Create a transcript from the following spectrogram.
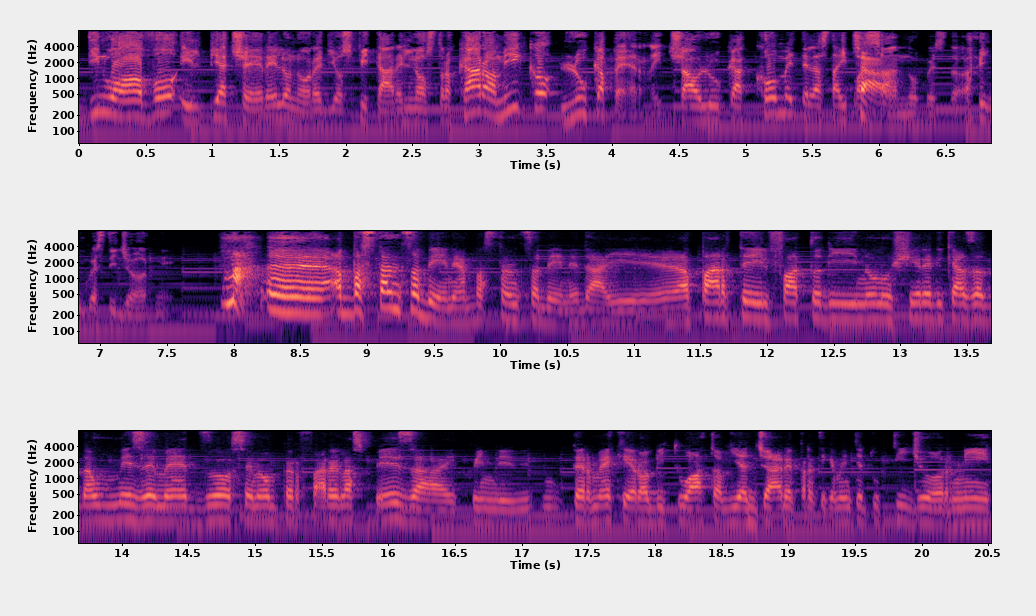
di nuovo il piacere e l'onore di ospitare il nostro caro amico Luca Perri. Ciao Luca, come te la stai passando questo, in questi giorni? Ma eh, abbastanza bene, abbastanza bene, dai. A parte il fatto di non uscire di casa da un mese e mezzo se non per fare la spesa, e quindi per me che ero abituato a viaggiare praticamente tutti i giorni,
